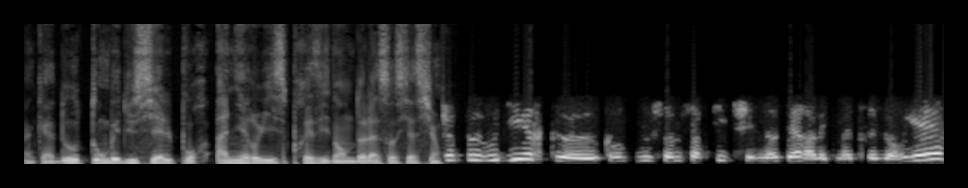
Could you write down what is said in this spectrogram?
Un cadeau tombé du ciel pour Annie Ruiz, présidente de l'association. Je peux vous dire que quand nous sommes sortis de chez le notaire avec ma trésorière,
